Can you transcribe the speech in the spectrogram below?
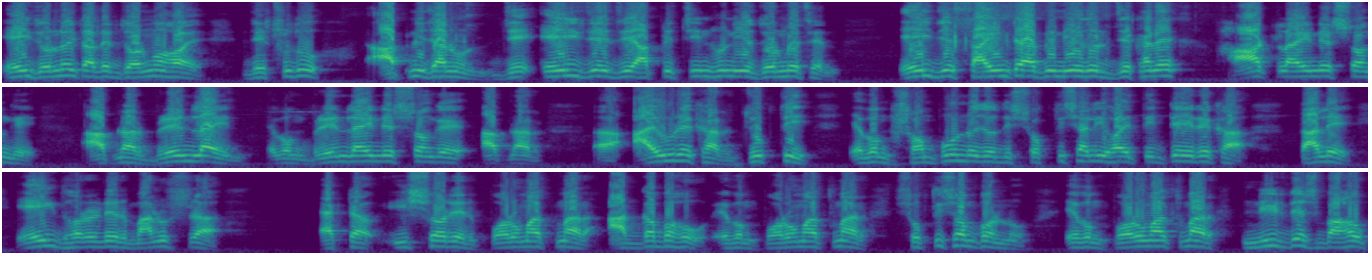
এই জন্যই তাদের জন্ম হয় যে শুধু আপনি জানুন যে এই যে যে আপনি চিহ্ন নিয়ে জন্মেছেন, এই যে সাইনটা আপনি নিয়ে যেখানে হার্ট লাইনের সঙ্গে আপনার ব্রেন লাইন এবং ব্রেন লাইনের সঙ্গে আপনার আয়ু রেখার যুক্তি এবং সম্পূর্ণ যদি শক্তিশালী হয় তিনটেই রেখা, তাহলে এই ধরনের মানুষরা একটা ঈশ্বরের পরমাত্মার আজ্ঞাবহ এবং পরমাত্মার শক্তিসম্পন্ন এবং পরমাত্মার নির্দেশ বাহক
